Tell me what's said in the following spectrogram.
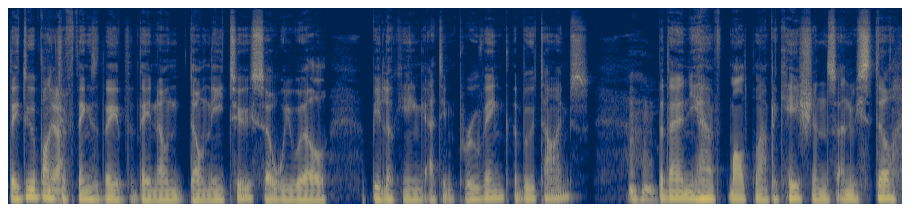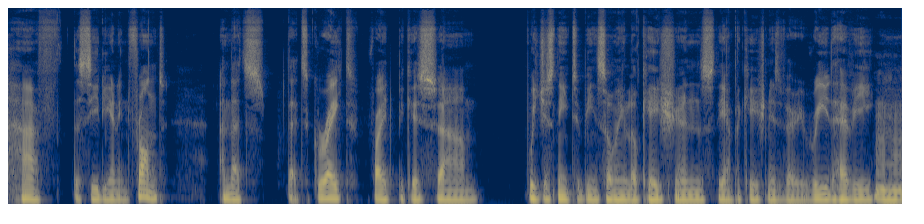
They do a bunch Yeah. of things that they that they know, don't need to. So we will be looking at improving the boot times. Mm-hmm. But then you have multiple applications, and we still have the CDN in front, and that's that's great, right? Because um, we just need to be in so many locations. The application is very read heavy, mm-hmm.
